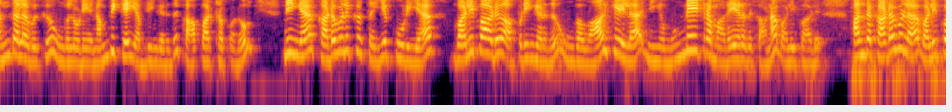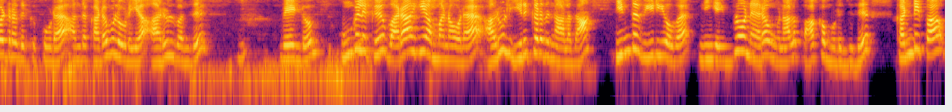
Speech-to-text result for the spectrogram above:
அந்த அளவுக்கு உங்களுடைய நம்பிக்கை அப்படிங்கிறது காப்பாற்றப்படும். நீங்கள் கடவுளுக்கு செய்யக்கூடிய வழிபாடு அப்படிங்கிறது உங்கள் வாழ்க்கையில் நீங்கள் முன்னேற்றம் அடையிறதுக்கான வழிபாடு. அந்த கடவுளை வழிபடுறதுக்கு கூட அந்த கடவுளுடைய அருள் வந்து வேண்டும். உங்களுக்கு வராகி அம்மனோட அருள் இருக்கிறதுனால தான் இந்த வீடியோவை நீங்கள் இவ்வளோ நேரம் உங்களால் பார்க்க முடிஞ்சுது. கண்டிப்பாக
